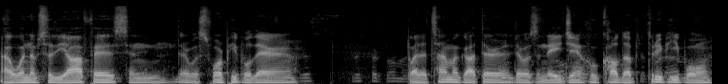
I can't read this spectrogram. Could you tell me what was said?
I went up to the office and there was four people there. By the time I got there, there was an agent who called up three people.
